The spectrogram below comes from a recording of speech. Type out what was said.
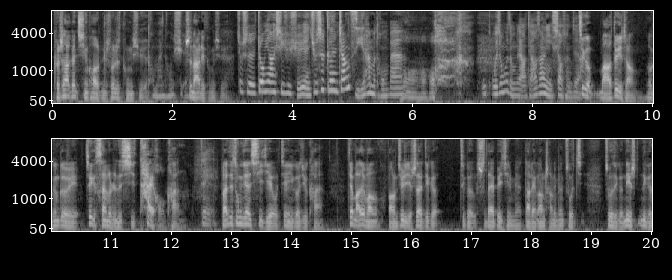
可是他跟秦昊，你说是同学，同班同学，是哪里同学？就是中央戏剧学院，就是跟章子怡他们同班。哦哦哦，伟忠会怎么讲？讲到让你笑成这样。这个马队长，我跟各位，这个三个人的戏太好看了。对，反正这中间的细节，我建议各位去看。这马队长反正就也是在这个这个时代背景里面，大炼钢厂里面做做这个那那个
